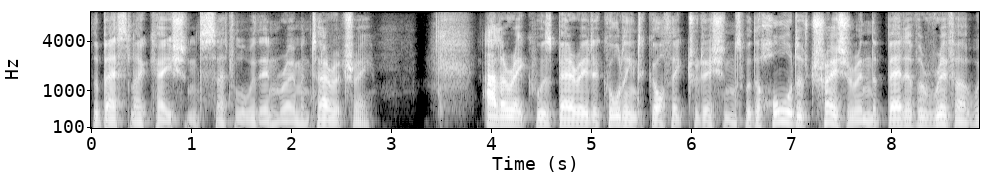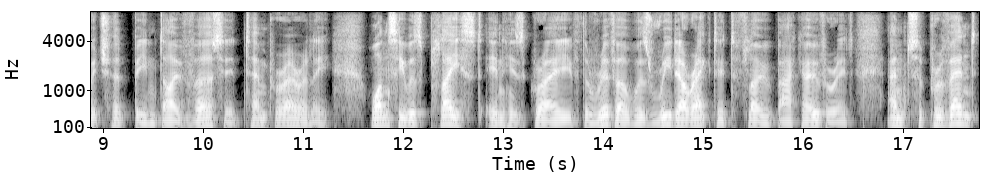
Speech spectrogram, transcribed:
the best location to settle within Roman territory. Alaric was buried, according to Gothic traditions, with a hoard of treasure in the bed of a river which had been diverted temporarily. Once he was placed in his grave, the river was redirected to flow back over it, and to prevent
